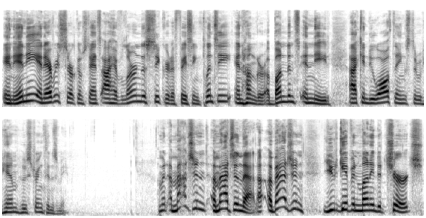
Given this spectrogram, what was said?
In any and every circumstance, I have learned the secret of facing plenty and hunger, abundance and need. I can do all things through him who strengthens me. I mean, imagine, imagine that. Uh, imagine you'd given money to church,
